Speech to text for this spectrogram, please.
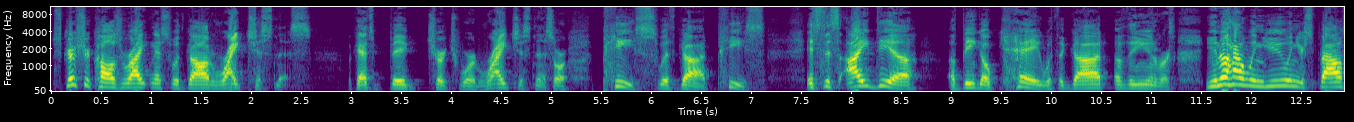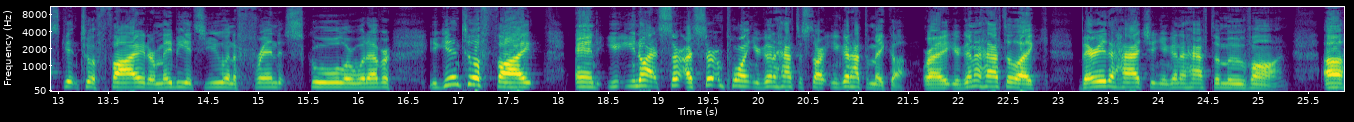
Scripture calls rightness with God righteousness. Okay, that's a big church word, righteousness or peace with God, peace. It's this idea of being okay with the God of the universe. You know how when you and your spouse get into a fight, or maybe it's you and a friend at school or whatever, you get into a fight, and you, you know at, cer- a certain point you're going to have to start, you're going to have to make up, right? You're going to have to like bury the hatchet and you're going to have to move on. Uh,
